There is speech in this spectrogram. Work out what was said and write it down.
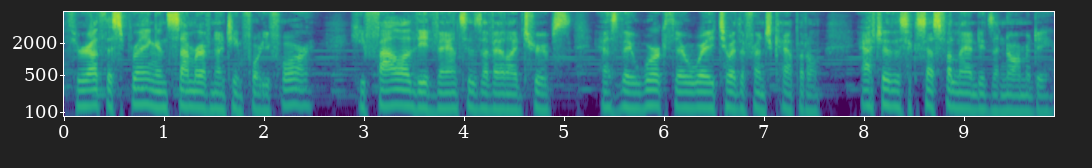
Throughout the spring and summer of 1944, he followed the advances of Allied troops as they worked their way toward the French capital after the successful landings in Normandy.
